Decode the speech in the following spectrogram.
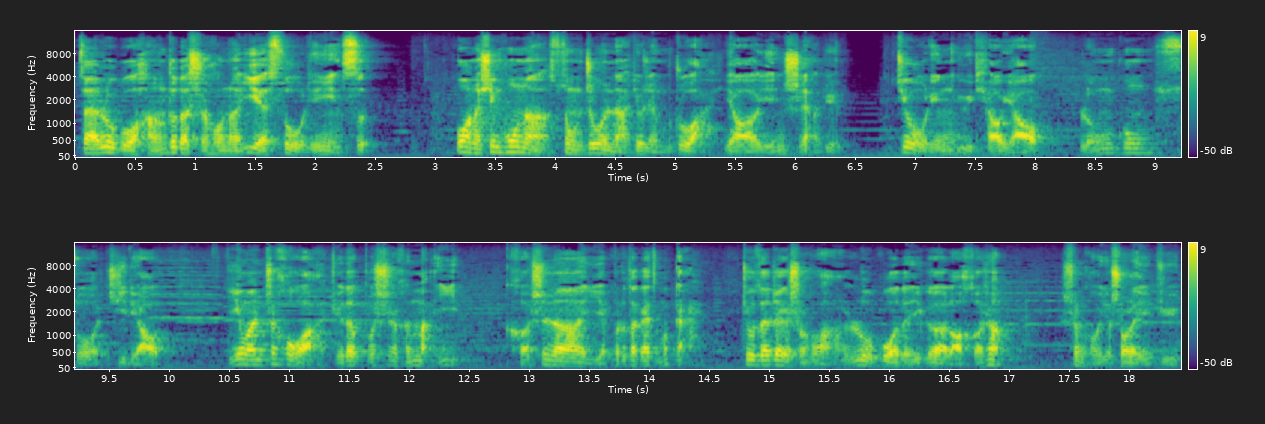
在路过杭州的时候呢，夜宿灵隐寺，望着星空呢，宋之问呢就忍不住啊，要吟诗两句：旧陵玉迢遥。龙宫锁寂寥，吟完之后啊，觉得不是很满意，可是呢，也不知道该怎么改。就在这个时候啊，路过的一个老和尚，顺口就说了一句：“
